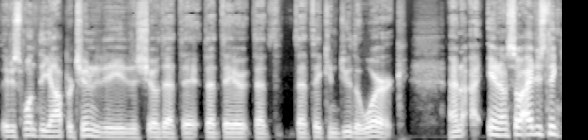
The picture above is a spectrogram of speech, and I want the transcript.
they just want the opportunity to show that they that they that that they can do the work. And I, you know so i just think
